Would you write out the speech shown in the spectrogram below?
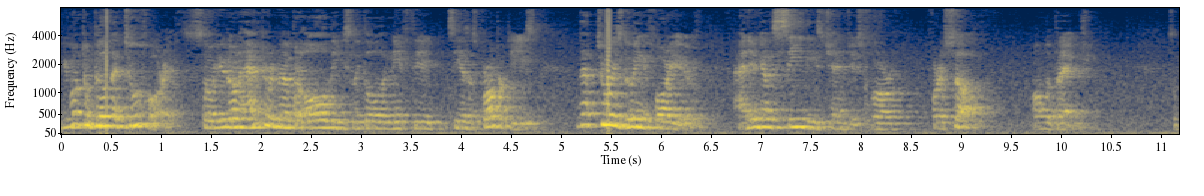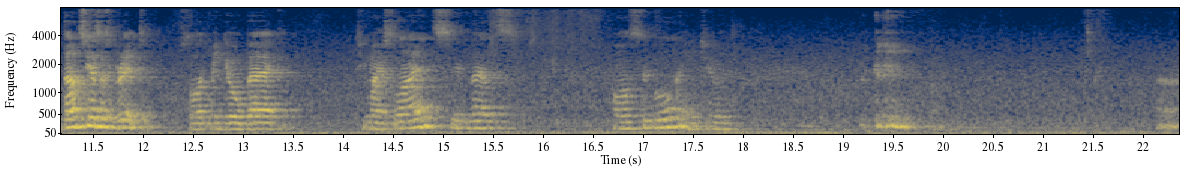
you want to build a tool for it. So you don't have to remember all these little nifty CSS properties. That tool is doing it for you. And you can see these changes for, for yourself on the page. So that's CSS Grid. So let me go back to my slides, if that's possible. I need to Uh,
